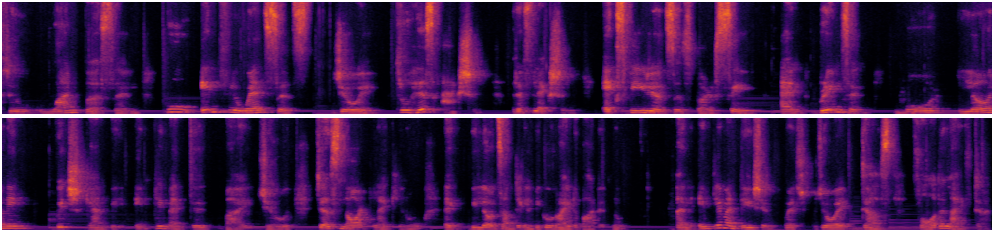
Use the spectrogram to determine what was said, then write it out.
through one person who influences joy through his action, reflection, experiences per se, and brings in more learning which can be implemented by joy. Just not like you know like we learn something and we go write about it. No an implementation which joy does for the lifetime.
